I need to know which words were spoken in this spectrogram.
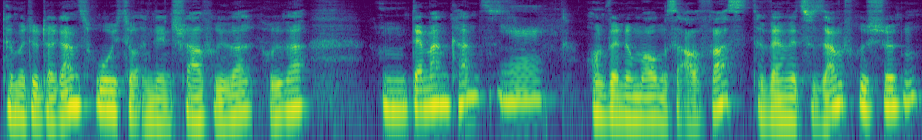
damit du da ganz ruhig so in den Schlaf rüber, rüber hm, dämmern kannst. Ja. Und wenn du morgens aufwachst, dann werden wir zusammen frühstücken.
